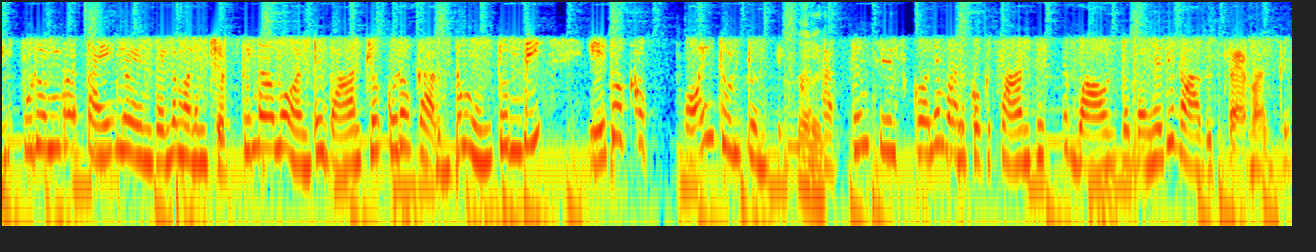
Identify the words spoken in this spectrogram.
ఇప్పుడున్న టైంలో ఏంటంటే మనం చెప్తున్నాము అంటే దాంట్లో కూడా ఒక అర్థం ఉంటుంది ఏదో ఒక పాయింట్ ఉంటుంది. అర్థం చేసుకొని మనకు ఒక ఛాన్స్ ఇస్తే బాగుంటుంది అనేది నా అభిప్రాయం అంతే.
